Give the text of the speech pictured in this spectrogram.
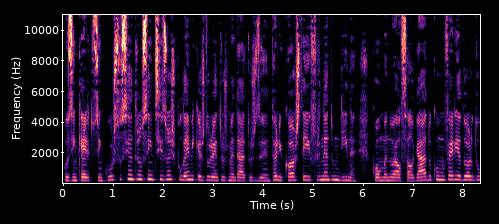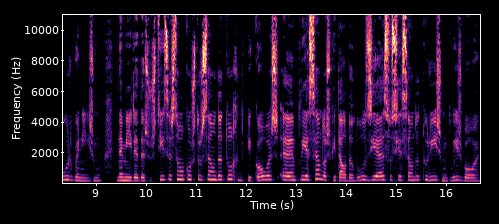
Os inquéritos em curso centram-se em decisões polémicas durante os mandatos de António Costa e Fernando Medina, com Manuel Salgado como vereador vereador do urbanismo. Na mira da Justiça estão a construção da Torre de Picoas, a ampliação do Hospital da Luz e a Associação de Turismo de Lisboa.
